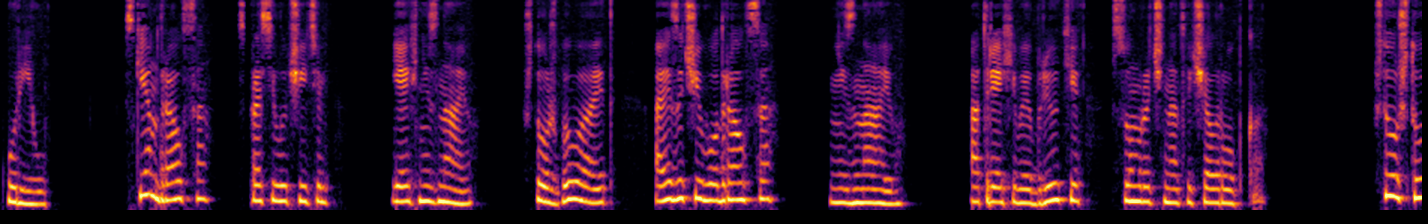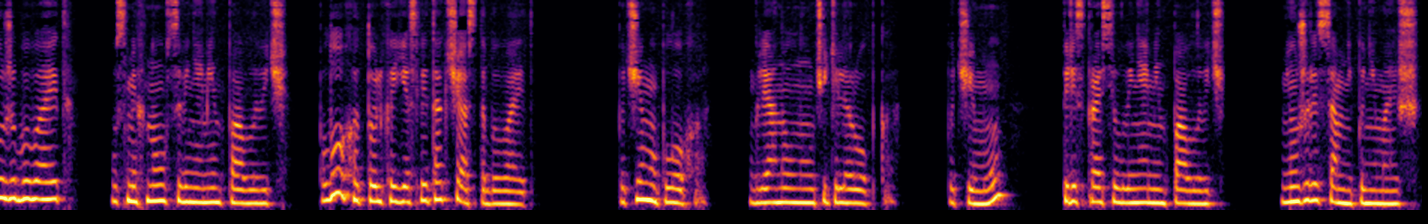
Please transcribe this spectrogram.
курил. «С кем дрался?» — спросил учитель. «Я их не знаю». «Что ж, бывает. А из-за чего дрался?» «Не знаю». Отряхивая брюки, сумрачно отвечал робко. «Что ж, тоже бывает», — усмехнулся Вениамин Павлович. «Плохо только, если так часто бывает». «Почему плохо?» — глянул на учителя робко. «Почему?» — переспросил Вениамин Павлович. «Неужели сам не понимаешь?»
